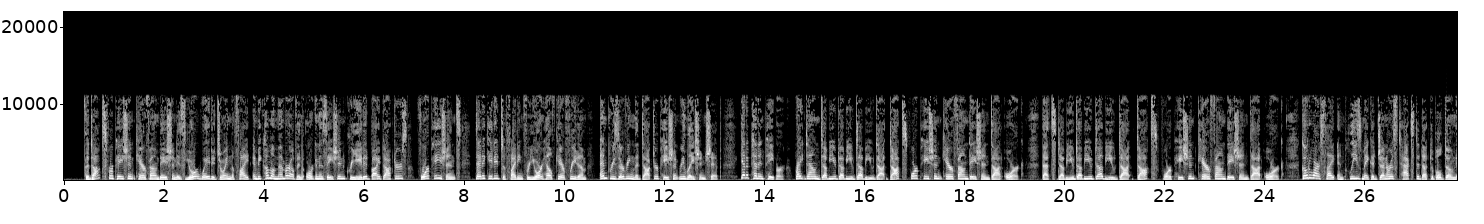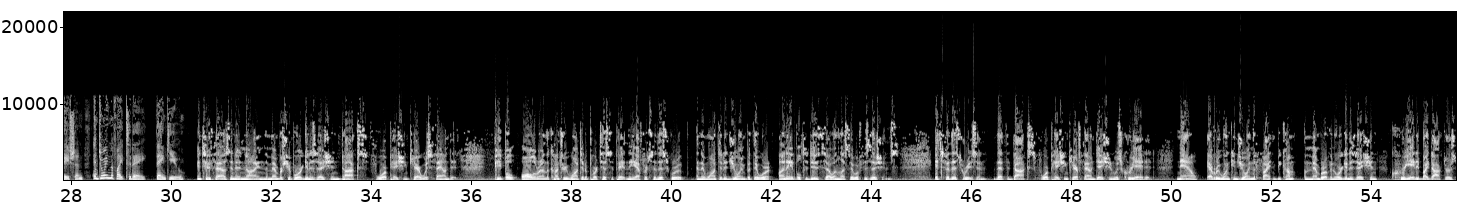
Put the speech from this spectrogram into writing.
The Docs for Patient Care Foundation is your way to join the fight and become a member of an organization created by doctors for patients dedicated to fighting for your healthcare freedom and preserving the doctor-patient relationship. Get a pen and paper. Write down www.docs4patientcarefoundation.org. That's www.docs4patientcarefoundation.org. Go to our site and please make a generous tax-deductible donation and join the fight today. Thank you. In 2009, the membership organization Docs for Patient Care was founded. People all around the country wanted to participate in the efforts of this group, and they wanted to join, but they were unable to do so unless they were physicians. It's for this reason that the Docs for Patient Care Foundation was created. Now, everyone can join the fight and become a member of an organization created by doctors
